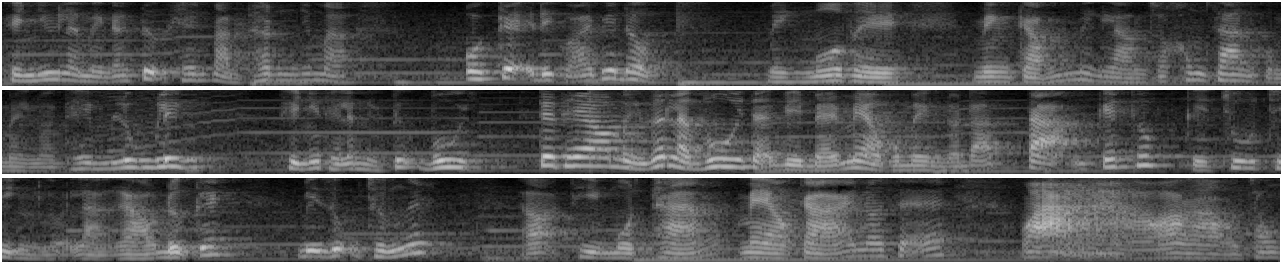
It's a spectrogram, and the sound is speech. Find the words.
Hình như là mình đang tự khen bản thân nhưng mà, ôi kệ đi, có ai biết đâu mình mua về mình cắm mình làm cho không gian của mình nó thêm lung linh thì như thế là mình tự vui. Tiếp theo mình rất là vui tại vì bé mèo của mình nó đã tạm kết thúc cái chu trình gọi là gào đực ấy bị rụng trứng ấy. Đó, thì một tháng mèo cái nó sẽ wow, gào trong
